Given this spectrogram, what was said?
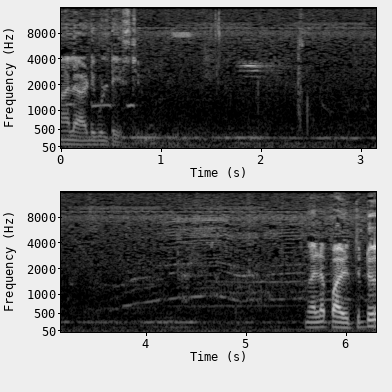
നല്ല അടിപൊളി ടേസ്റ്റ് നല്ല പഴുത്തിട്ട്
